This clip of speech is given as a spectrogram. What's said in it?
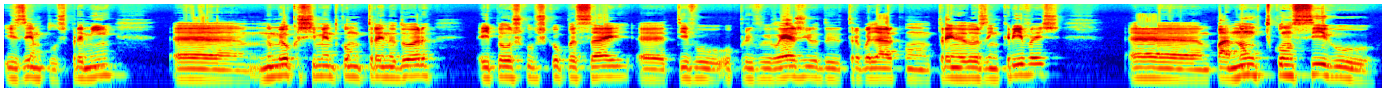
exemplos para mim, no meu crescimento como treinador e pelos clubes que eu passei, tive o, o, privilégio de trabalhar com treinadores incríveis. Pá, não te consigo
